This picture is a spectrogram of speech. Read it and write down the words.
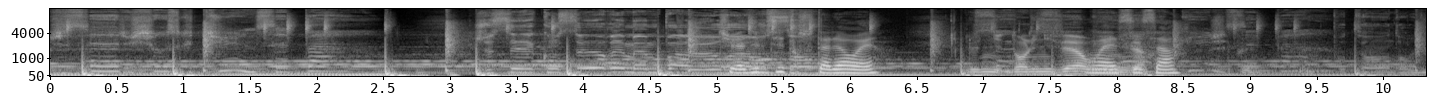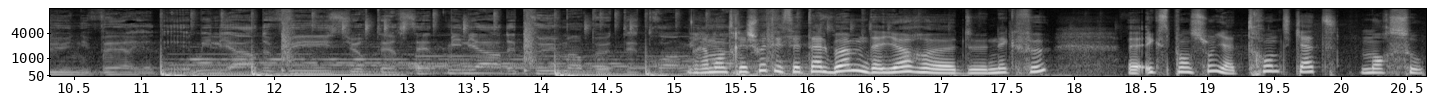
Je sais des choses que tu ne sais pas. Je sais qu'on serait même pas heureux. Tu as dit le titre tout à l'heure, ouais. Dans l'univers ou Ouais, c'est ça. Vraiment très chouette. Et cet album, d'ailleurs, euh, de Necfeu, euh, Expansion, il y a 34 morceaux.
